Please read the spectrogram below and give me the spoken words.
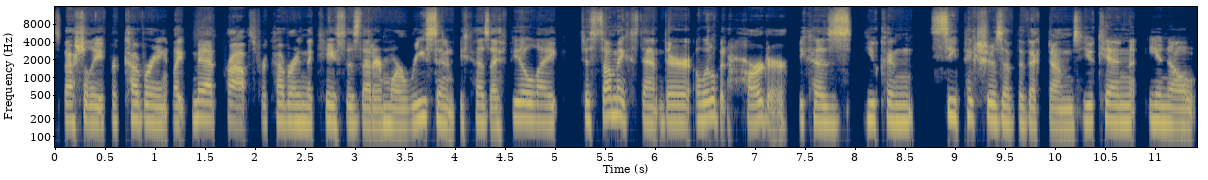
especially for covering like mad props for covering the cases that are more recent because I feel like to some extent they're a little bit harder because you can see pictures of the victims. You can, you know,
